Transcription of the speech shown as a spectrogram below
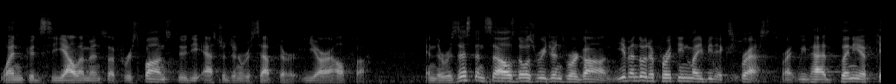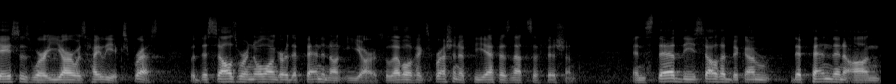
one could see elements of response to the estrogen receptor, ER alpha. In the resistant cells, those regions were gone, even though the protein might be expressed, right? We've had plenty of cases where ER was highly expressed, but the cells were no longer dependent on ER, so level of expression of TF is not sufficient. Instead, these cells had become dependent on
